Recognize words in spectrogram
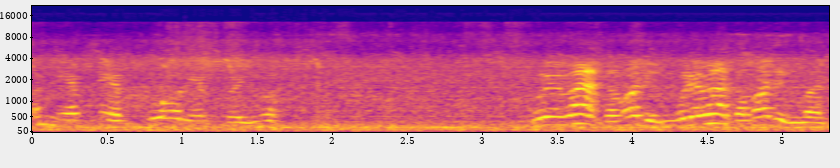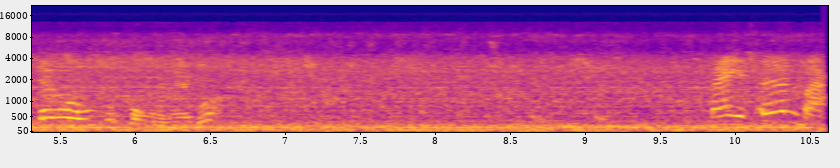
มันเนียบเนียบตัวเนียบไปอยู่ได้ว่ากับว่าดึงกูได้ว่ากับว่าดึงมันเจ้าก็ผมกระโปงเลยพวก ใบเทิงบ่ะ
